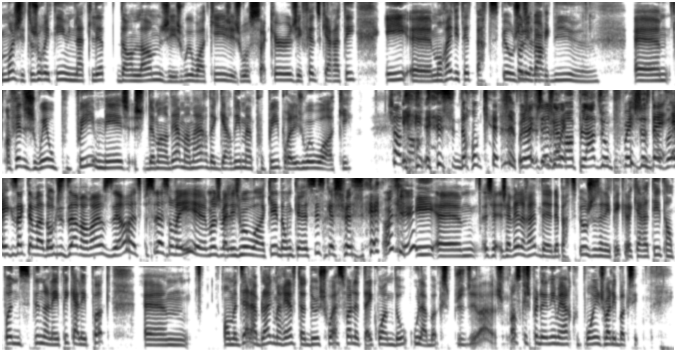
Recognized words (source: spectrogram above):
Moi, j'ai toujours été une athlète dans l'âme. J'ai joué au hockey, j'ai joué au soccer, j'ai fait du karaté. Et euh, mon rêve était de participer aux Pas Jeux les olympiques. Barbie. euh. Euh, en fait, je jouais aux poupées, mais je, je demandais à ma mère de garder ma poupée pour aller jouer au hockey. J'adore. Donc, vrai je, jouais. vraiment plate, aux poupées, juste Ben, de dire. exactement. Donc, je disais à ma mère, je disais, ah, tu peux-tu la surveiller? Euh, Moi, je vais aller jouer au hockey. Donc, euh, c'est ce que je faisais. OK. Et euh, j'a- j'avais le rêve de, de participer aux Jeux olympiques, le karaté étant pas une discipline olympique à l'époque. Euh, on m'a dit à la blague, Marie-Ève, tu as deux choix, soit le taekwondo ou la boxe. Puis je dis, ah, je pense que je peux donner meilleur coup de poing, je vais aller boxer.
